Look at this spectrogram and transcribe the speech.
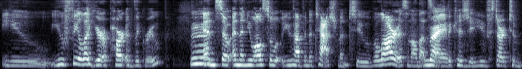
you you feel like you're a part of the group. Mm-hmm. And so and then you also you have an attachment to Velaris and all that stuff because you, you start to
